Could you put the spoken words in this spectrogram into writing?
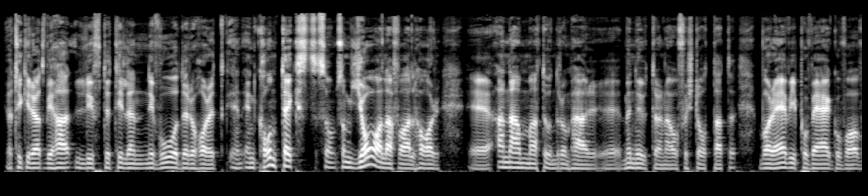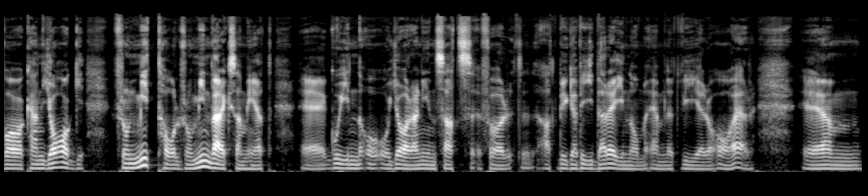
Jag tycker att vi har lyft det till en nivå där du har ett, en, en kontext som, som jag i alla fall har eh, anammat under de här eh, minuterna och förstått att var är vi på väg och vad, vad kan jag från mitt håll, från min verksamhet eh, gå in och, och, göra en insats för att bygga vidare inom ämnet VR och AR. Um,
